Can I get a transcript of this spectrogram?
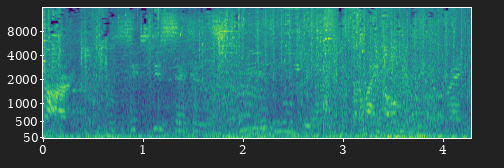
charge. 60 seconds. My ultimate is ready.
